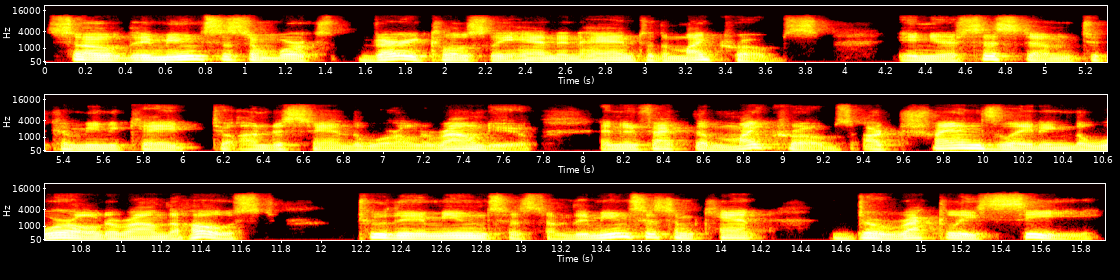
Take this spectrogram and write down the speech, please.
So the immune system works very closely hand in hand to the microbes in your system to communicate to understand the world around you. And in fact, the microbes are translating the world around the host to the immune system. The immune system can't directly see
